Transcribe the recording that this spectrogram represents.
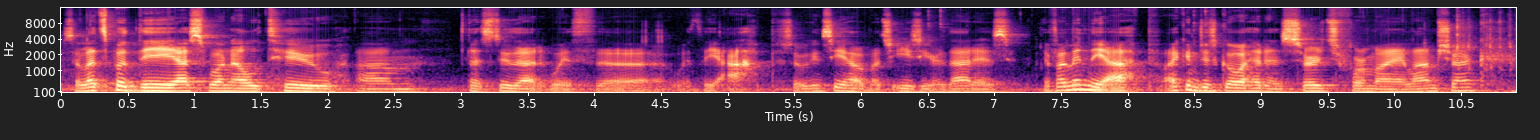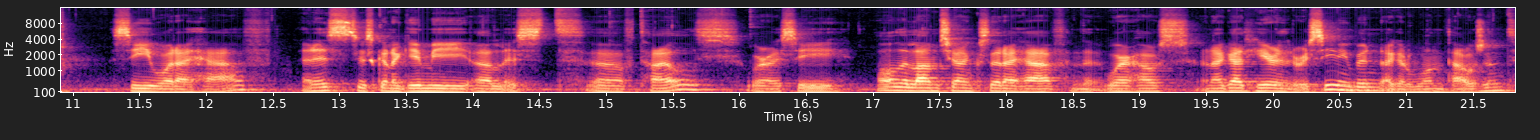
So let's put the S1L2, um, let's do that with, uh, with the app so we can see how much easier that is. If I'm in the app, I can just go ahead and search for my lamb shank, see what I have. And it's just gonna give me a list of tiles where I see all the lamb shanks that I have in the warehouse. And I got here in the receiving bin, I got 1000,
